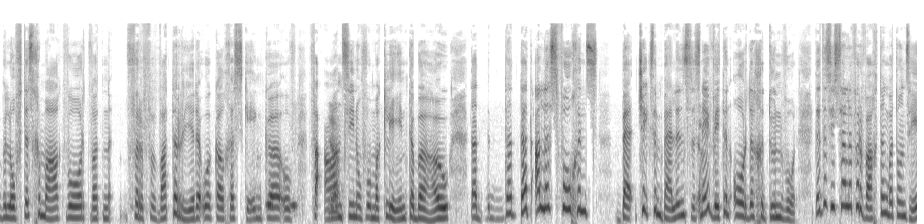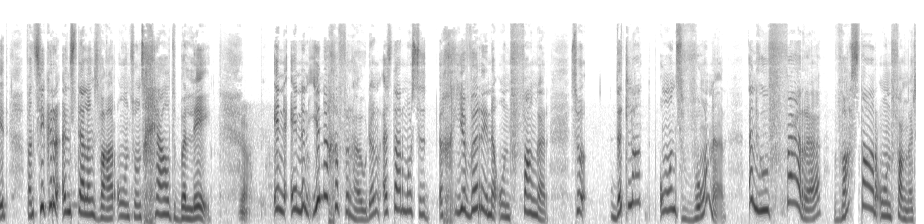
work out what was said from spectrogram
beloftes gemaak word wat vir vir watter rede ook al geskenke of vir aansien ja. of om 'n kliënt te behou dat dat dat alles volgens checks and balances ja. nê wet en orde gedoen word dit is dieselfde verwagting wat ons het van sekere instellings waar ons ons geld belê ja En en in enige verhouding is daar mos 'n gewer en 'n ontvanger. So dit laat ons wonder in hoe verre was daar ontvangers?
